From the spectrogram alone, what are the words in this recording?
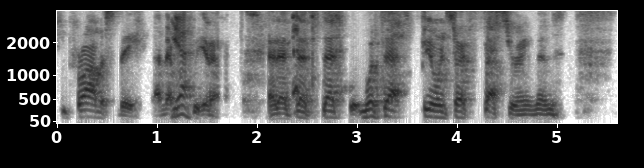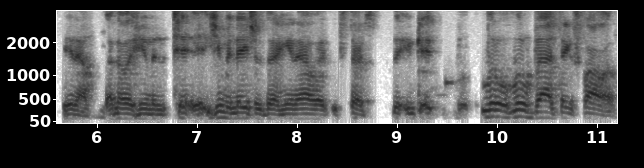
he promised me. I never, yeah. you know, and that, that's that. Once that feeling starts festering, then you know another human t- human nature thing. You know, it starts it get, little little bad things follow.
